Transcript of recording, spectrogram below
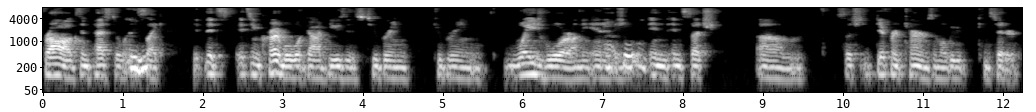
frogs and pestilence. Mm-hmm. Like it, it's it's incredible what God uses to bring to bring wage war on the enemy Absolutely. in in such um, such different terms than what we would consider.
